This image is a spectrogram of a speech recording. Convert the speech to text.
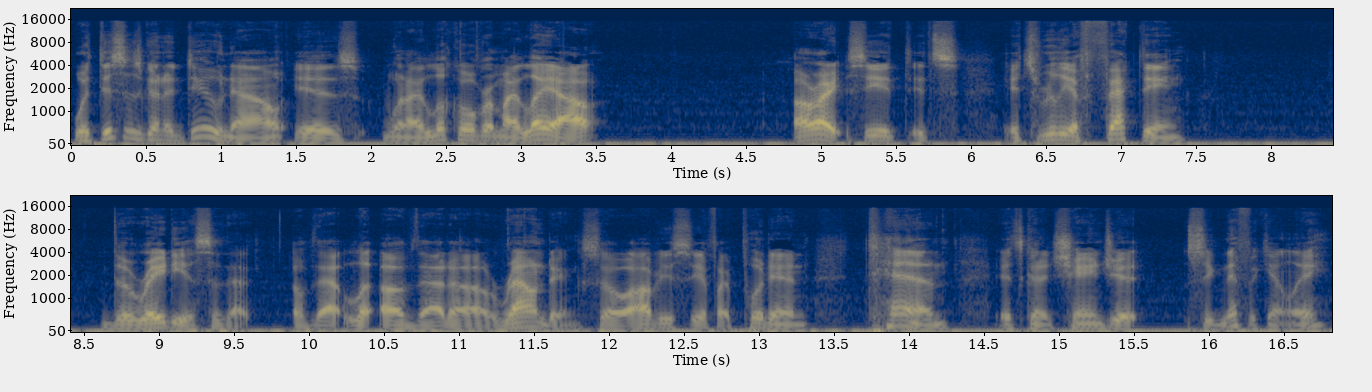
What this is going to do now is when I look over at my layout, all right, see it, it's it's really affecting the radius of that of that of that uh, rounding. So obviously, if I put in 10, it's going to change it significantly.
